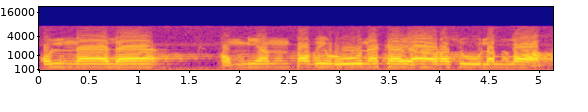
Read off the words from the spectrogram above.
قلنا لا هم ينتظرونك يا رسول الله.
